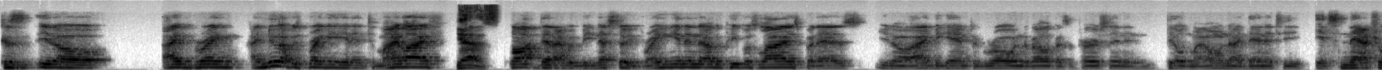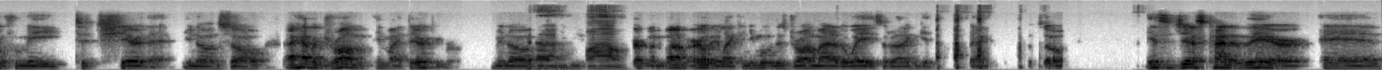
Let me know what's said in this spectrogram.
because you know I bring, I knew I was bringing it into my life. Yes. Thought that I would be necessarily bringing it into other people's lives. But as, you know, I began to grow and develop as a person and build my own identity, it's natural for me to share that, you know. And so I have a drum in my therapy room. You know, yeah. wow. I heard my mom earlier, like, can you move this drum out of the way so that I can get back? so it's just kind of there and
